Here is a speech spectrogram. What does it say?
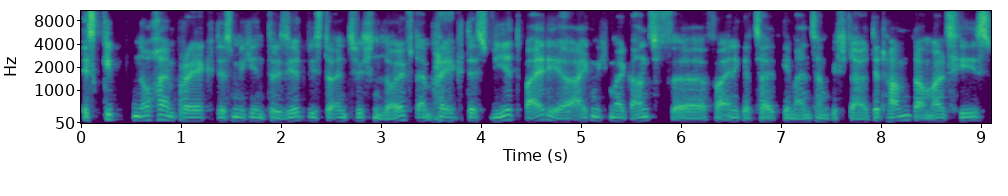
Es gibt noch ein Projekt, das mich interessiert, wie es da inzwischen läuft. Ein Projekt, das wir beide ja eigentlich mal ganz äh, vor einiger Zeit gemeinsam gestartet haben. Damals hieß,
